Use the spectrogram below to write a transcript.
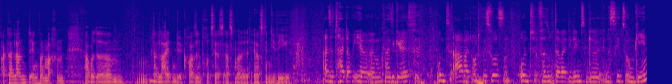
Ackerland irgendwann machen. Aber da, da leiten wir quasi den Prozess erstmal erst in die Wege. Also teilt auch ihr ähm, quasi Geld und Arbeit und Ressourcen und versucht dabei die Lebensmittelindustrie zu umgehen,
